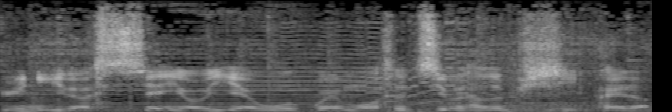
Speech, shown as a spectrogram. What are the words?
与你的现有业务规模是基本上是匹配的。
